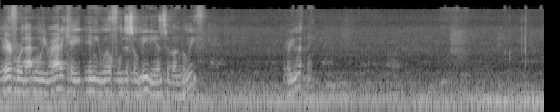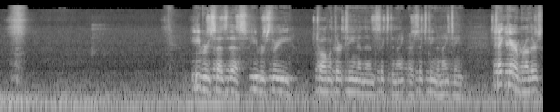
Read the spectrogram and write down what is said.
therefore that will eradicate any willful disobedience of unbelief. Are you with me? Hebrews says this Hebrews 3 12 and 13, and then 6 to 9, or 16 to 19. Take care, brothers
